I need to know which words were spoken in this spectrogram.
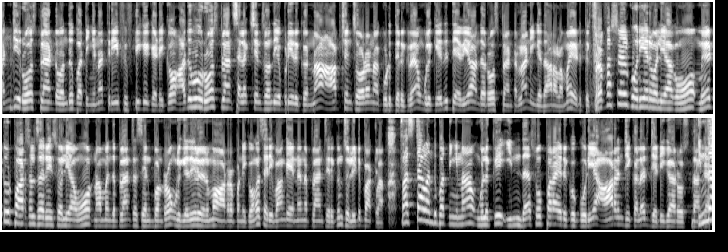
அஞ்சு ரோஸ் பிளான்ட் வந்து பார்த்தீங்கன்னா த்ரீ ஃபிஃப்டிக்கு கிடைக்கும். அதுவும் ரோஸ் பிளான்ட் செலெக்ஷன்ஸ் வந்து எப்படி இருக்குன்னா ஆப்ஷன்ஸோட நான் கொடுத்துருக்கிறேன். உங்களுக்கு எது தேவையோ அந்த ரோஸ் பிளான்ட் எல்லாம் நீங்கள் தாராளமாக எடுத்து ப்ரொஃபஷனல் கொரியர் வழியாகவும் மேட்டூர் பார்சல் சர்வீஸ் வழியாகவும் நம்ம இந்த பிளான்ஸை சென்ட் பண்றோம். உங்களுக்கு எது வேணுமோ ஆர்டர் பண்ணிக்கோங்க. சரி வாங்க என்னென்ன பிளான்ஸ் இருக்குன்னு சொல்லிட்டு பார்க்கலாம். ஃபர்ஸ்டா வந்து பாத்தீங்கன்னா உங்களுக்கு இந்த சூப்பரா இருக்கக்கூடிய ஆரஞ்சு கலர் ஜெடிகா ரோஸ் தான் இந்த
